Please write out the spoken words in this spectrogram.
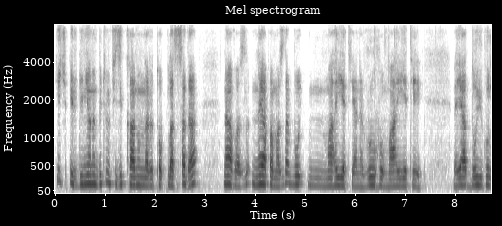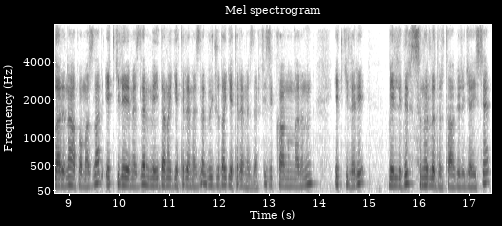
hiçbir dünyanın bütün fizik kanunları toplatsa da ne yapamazlar? Ne yapamazlar? Bu mahiyet yani ruhu, mahiyeti veya duyguları ne yapamazlar? Etkileyemezler, meydana getiremezler, vücuda getiremezler. Fizik kanunlarının etkileri bellidir, sınırlıdır tabiri caizse.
